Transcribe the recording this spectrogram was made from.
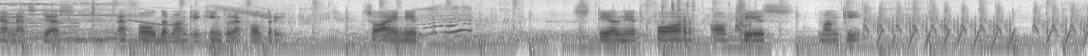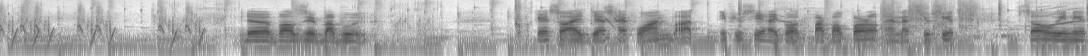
and let's just level the Monkey King to level 3. So I need still need four of this monkey. The Balze baboon. Okay so I just have one but if you see I got purple pearl and let's use it. So we need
